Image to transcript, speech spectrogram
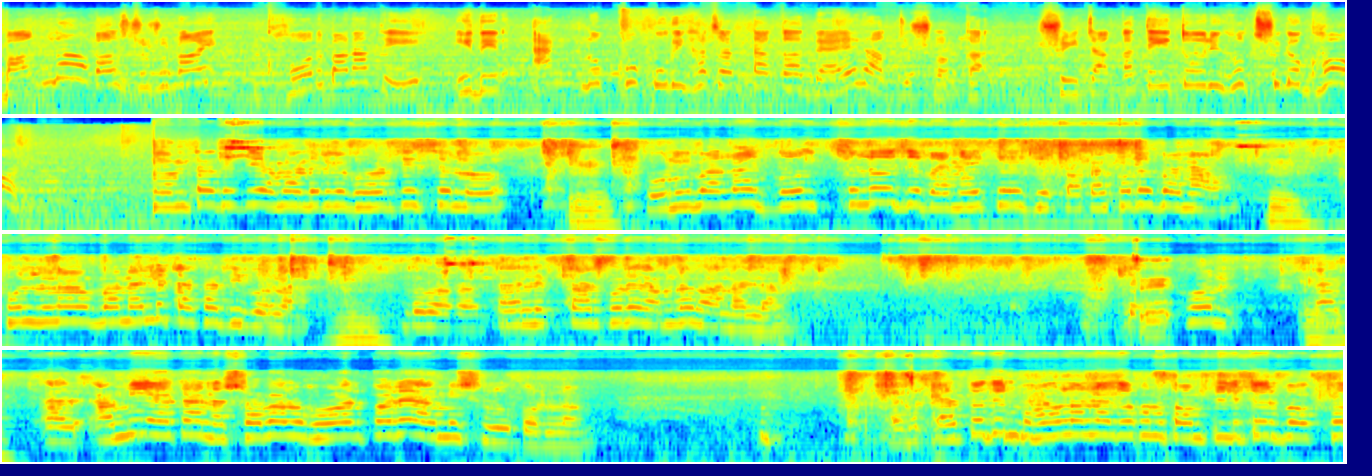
বাংলা আবাস যোজনায় ঘর বানাতে এদের এক লক্ষ কুড়ি হাজার টাকা দেয় রাজ্য সরকার সেই টাকাতেই তৈরি হচ্ছিল ঘর মমতা দিদি আমাদেরকে ঘর দিয়েছিল উনি বানায় বলছিল যে বানাইতে যে টাকা করে বানাও ফুল না বানাইলে টাকা দিব না। দুবার তাহলে তারপরে আমরা বানালাম। এখন আর আমি একা না সবার হওয়ার পরে আমি শুরু করলাম। এখন এতদিন ভাঙলো না যখন কমপ্লিটের পক্ষে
